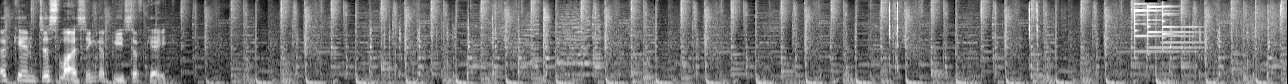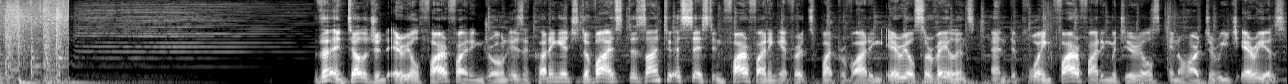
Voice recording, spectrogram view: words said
akin to slicing a piece of cake. The Intelligent Aerial Firefighting Drone is a cutting-edge device designed to assist in firefighting efforts by providing aerial surveillance and deploying firefighting materials in hard-to-reach areas.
